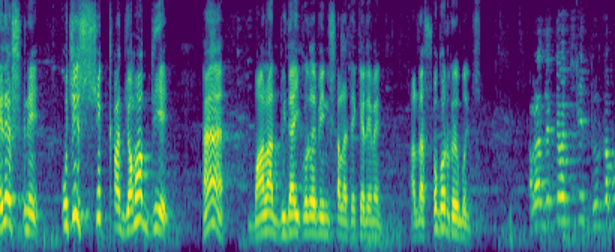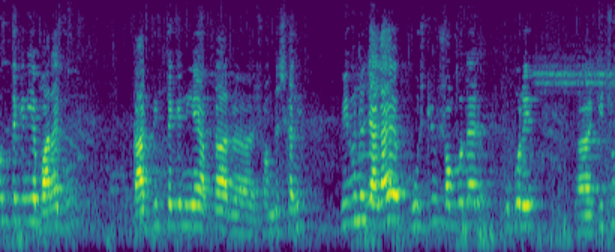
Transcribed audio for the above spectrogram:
ইলেকশনে উচিত শিক্ষা জবাব দিয়ে হ্যাঁ বালা বিদায় করে দেবে ইনশাল্লাহ দেখে নেবেন। আল্লাহ শকর করে বলছি। আমরা দেখতে পাচ্ছি যে দুর্গাপুর থেকে নিয়ে বারাইপুর, কাকদ্বীপ থেকে নিয়ে আপনার সন্দেশখালী, বিভিন্ন জায়গায় মুসলিম সম্প্রদায়ের উপরে কিছু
